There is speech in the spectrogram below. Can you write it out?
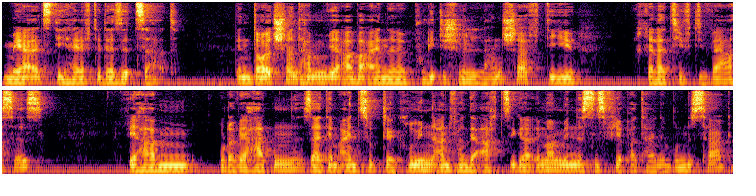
mehr als die Hälfte der Sitze hat. In Deutschland haben wir aber eine politische Landschaft, die relativ divers ist. Wir haben oder wir hatten seit dem Einzug der Grünen Anfang der 80er immer mindestens vier Parteien im Bundestag.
